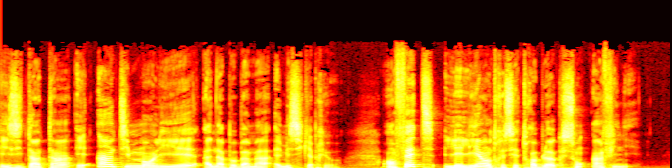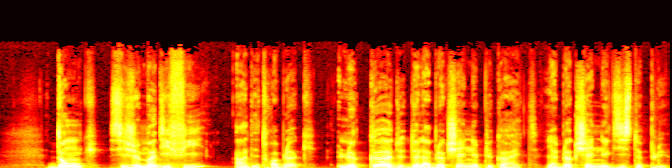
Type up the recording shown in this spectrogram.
Et Zitintin est intimement lié à Napobama et Messi Caprio. En fait, les liens entre ces trois blocs sont infinis. Donc, si je modifie un des trois blocs, le code de la blockchain n'est plus correct. La blockchain n'existe plus.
